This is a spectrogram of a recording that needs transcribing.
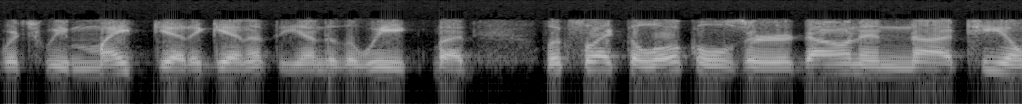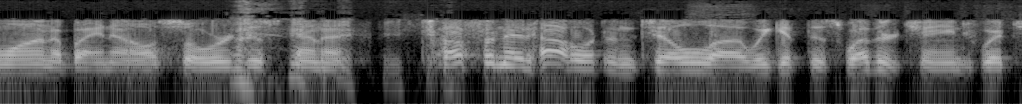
which we might get again at the end of the week. But looks like the locals are down in uh, Tijuana by now, so we're just kind of toughing it out until uh, we get this weather change, which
